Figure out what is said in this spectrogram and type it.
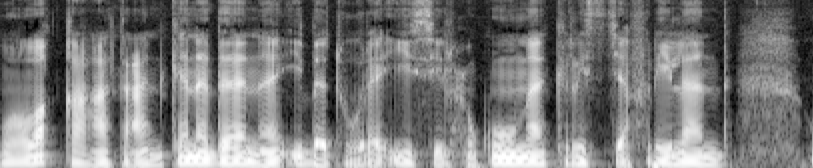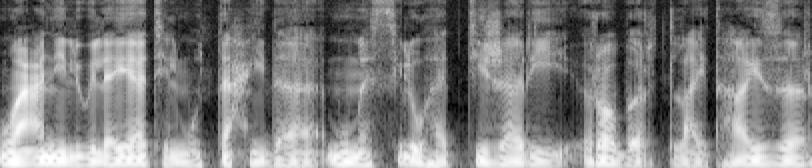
ووقعت عن كندا نائبة رئيس الحكومة كريستيا فريلاند وعن الولايات المتحدة ممثلها التجاري روبرت لايتهايزر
